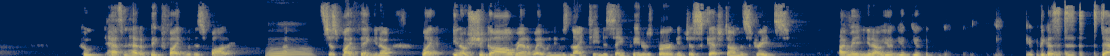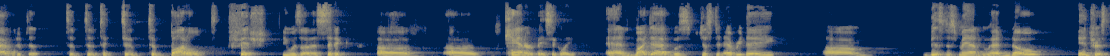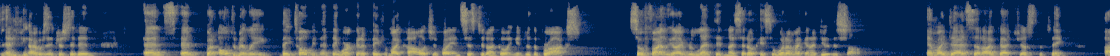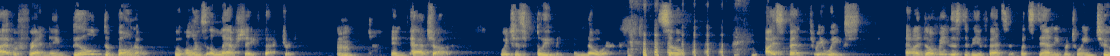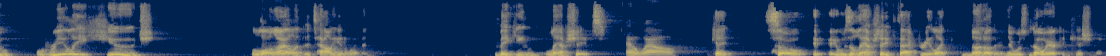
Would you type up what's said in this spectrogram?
who hasn't had a big fight with his father. Mm. It's just my thing, you know. Like, you know, Chagall ran away when he was 19 to St. Petersburg and just sketched on the streets. I mean, you know, you, you, you, because his dad wanted to, to, to, to, to, to bottle fish. He was a Hasidic uh, uh, canner, basically. And my dad was just an everyday um, businessman who had no interest in anything I was interested in. And, and, but ultimately they told me that they weren't going to pay for my college if I insisted on going into the Bronx. So finally I relented and I said, okay, so what am I going to do this summer? And my dad said, I've got just the thing. I have a friend named Bill DeBono who owns a lampshade factory in Patchogue. Which is, believe me, nowhere. so I spent three weeks, and I don't mean this to be offensive, but standing between two really huge Long Island Italian women making lampshades. Oh, wow. Okay. So it, it, was a lampshade factory like none other, and there was no air conditioning,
